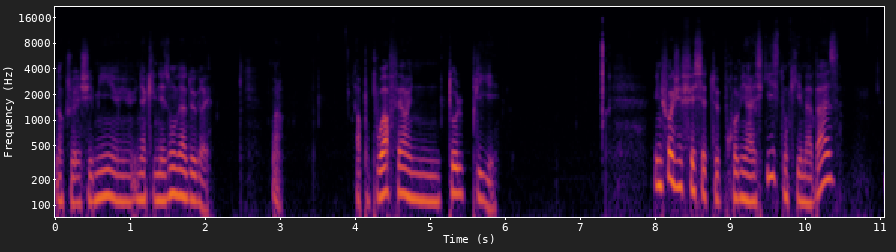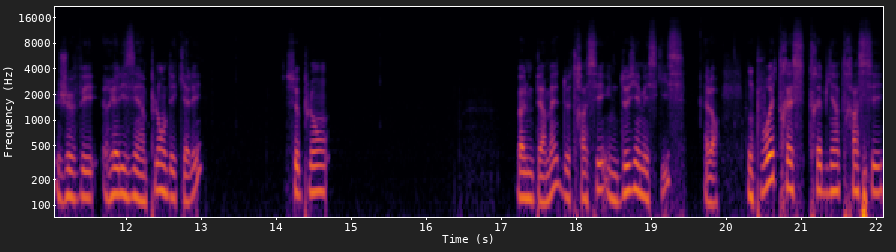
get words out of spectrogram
Donc j'ai mis une inclinaison d'un degré. Voilà. Alors pour pouvoir faire une tôle pliée. Une fois que j'ai fait cette première esquisse, donc qui est ma base, je vais réaliser un plan décalé. Ce plan va me permettre de tracer une deuxième esquisse. Alors, on pourrait très, très bien tracer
